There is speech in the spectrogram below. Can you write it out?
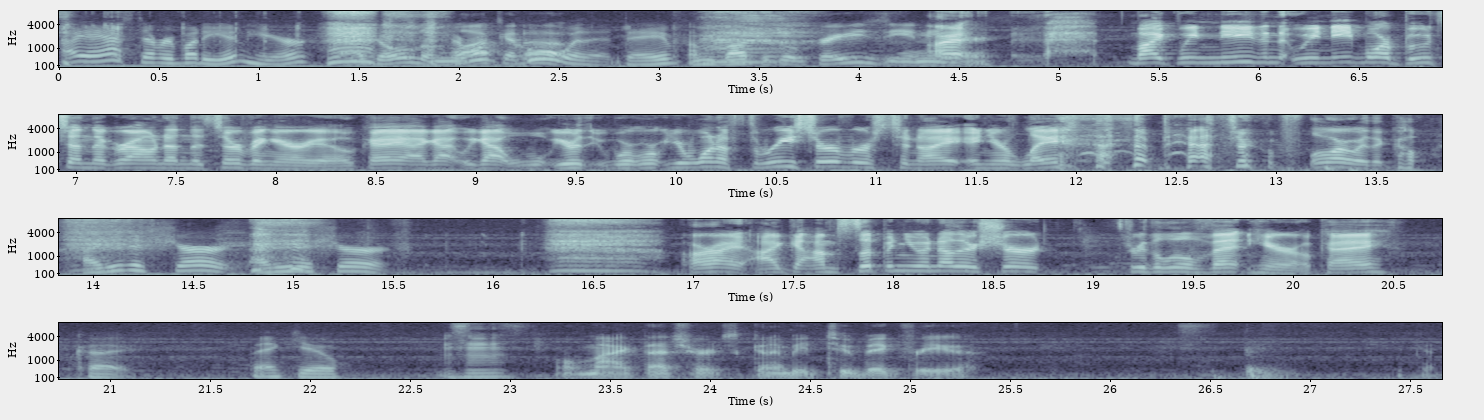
I asked everybody in here. I told him lock it cool up. with it, Dave. I'm about to go crazy in here. right, Mike. We need we need more boots on the ground on the serving area. Okay, I got we got you're we're, you're one of three servers tonight, and you're laying on the bathroom floor with a couple. I need a shirt. I need a shirt. All right, I got, I'm slipping you another shirt through the little vent here. Okay. Okay. Thank you. Mhm. Oh, Mike, that shirt's gonna be too big for you. You can.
